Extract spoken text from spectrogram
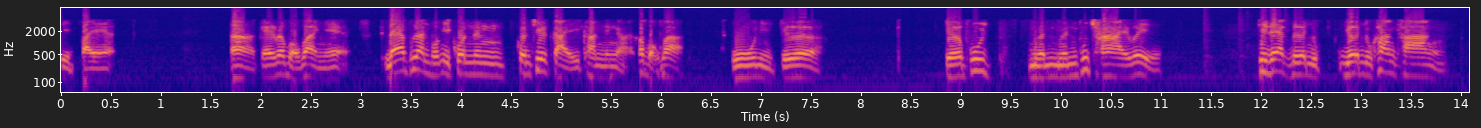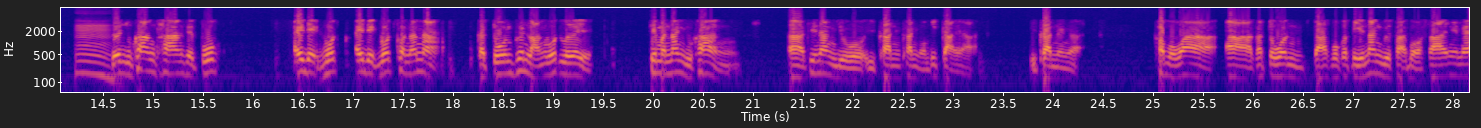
สิบไปอะอ่า แกก็บอกว่าอย่างเงี้ยและเพื่อนผมอีกคนหนึ่งคนชื่อไก่อีกคันหนึ่งอะเขาบอกว่ากูนี่เจอ เจอผู้เหมือนเหมือนผู้ชายเว้ยที่แรกเดินอยู่เดินอยู่ข้างทางอืมเดินอยู่ข้างทางเสร็จปุ๊บไอเด็กรถไอเด็กรถคนนั้นอะ กระโจนขึ้นหลังรถเลย ที่มันนั่งอยู่ข้าง อ่า ที่นั่งอยู่อีกคันคันของพี่ไก่อะ อีกคันหนึ่งอะ เขาบอกว่า อ่ากระโจนจากปกตินั่งอยู่สายเบาะซ้ายใช่ไหม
